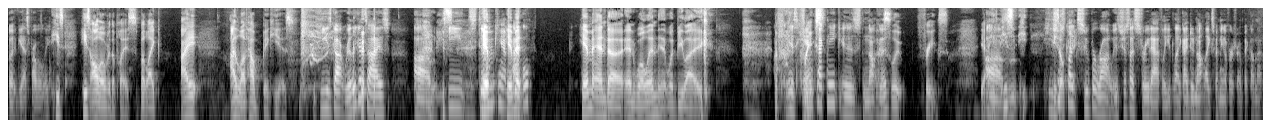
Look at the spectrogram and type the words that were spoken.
but yes, probably. he's he's all over the place but like i i love how big he is He's got really good size. Um, He's- he still him- can't him and- tackle. him and uh and woolen it would be like f- His hand technique is not good. absolute freaks yeah he's, Um, he's he, He's, he's just okay. like super raw. It's just a straight athlete. Like I do not like spending a first round pick on that.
